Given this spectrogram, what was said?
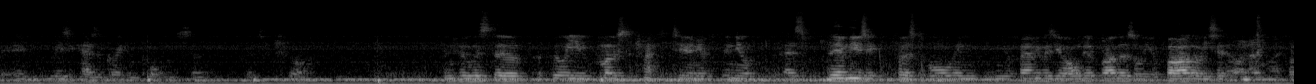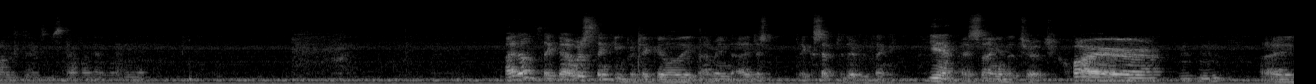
It, music has a great importance, so that's for sure. And who was the who were you most attracted to in your in your as their music first of all in, in your family? Was your older brothers or your father? Or you said, Oh no, my father's doing some stuff I don't want to hear. I don't think I was thinking particularly. I mean, I just accepted everything. Yeah. I sang in the church choir. Mm-hmm. I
